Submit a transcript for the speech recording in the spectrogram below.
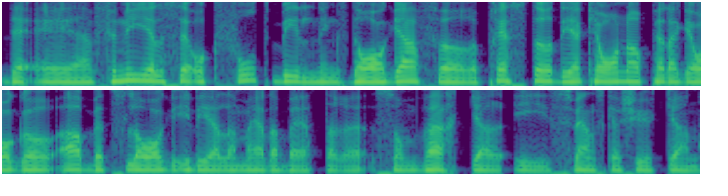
Det är förnyelse och fortbildningsdagar för präster, diakoner, pedagoger, arbetslag, ideella medarbetare som verkar i Svenska kyrkan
